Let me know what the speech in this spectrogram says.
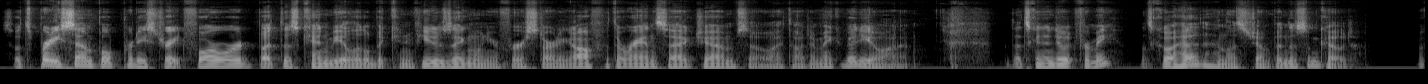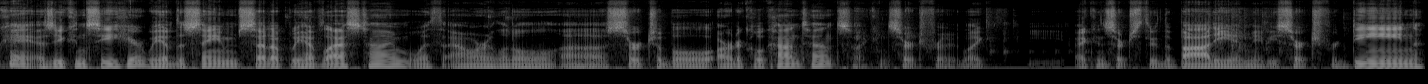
So it's pretty simple, pretty straightforward, but this can be a little bit confusing when you're first starting off with the Ransack gem. So I thought I'd make a video on it. But that's going to do it for me. Let's go ahead and let's jump into some code. Okay, as you can see here, we have the same setup we have last time with our little uh, searchable article content. So I can search for like, I can search through the body and maybe search for Dean,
